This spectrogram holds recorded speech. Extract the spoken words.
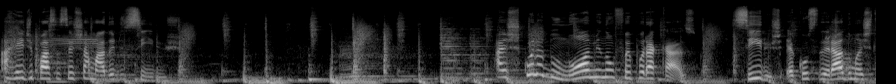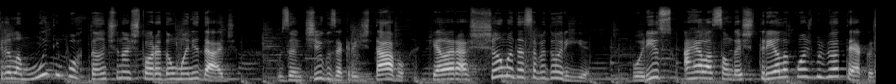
a rede passa a ser chamada de Sirius. A escolha do nome não foi por acaso. Sirius é considerado uma estrela muito importante na história da humanidade. Os antigos acreditavam que ela era a chama da sabedoria. Por isso, a relação da estrela com as bibliotecas,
